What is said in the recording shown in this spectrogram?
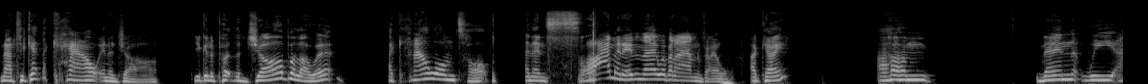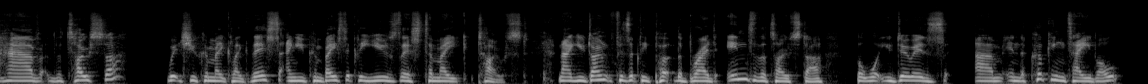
Now, to get the cow in a jar, you're going to put the jar below it, a cow on top, and then slam it in there with an anvil. Okay. Um. Then we have the toaster, which you can make like this, and you can basically use this to make toast. Now, you don't physically put the bread into the toaster, but what you do is um, in the cooking table,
